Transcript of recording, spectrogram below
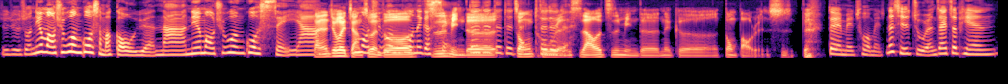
就比如说，你有没有去问过什么狗园呐、你有没有去问过谁呀、反正就会讲出很多过那个知名的对中途人士啊，或知名的那个动保人士。对，对，没错，没错。那其实主人在这篇，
